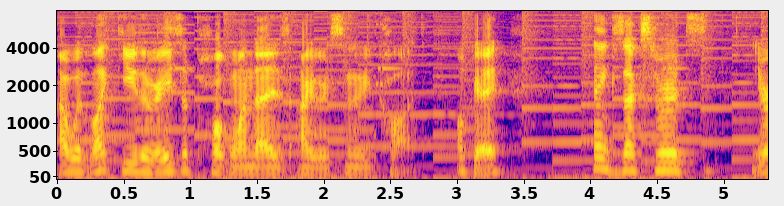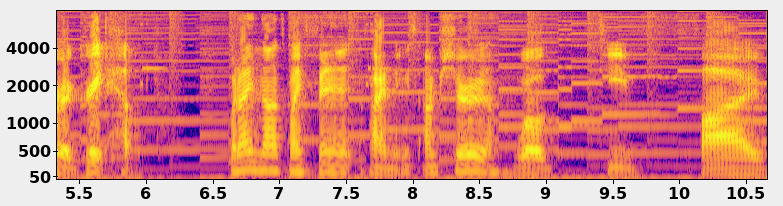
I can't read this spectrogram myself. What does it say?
I would like you to raise a Pokemon that is I recently caught. Okay. Thanks, experts. You're a great help. When I announce my findings, I'm sure we'll dive,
